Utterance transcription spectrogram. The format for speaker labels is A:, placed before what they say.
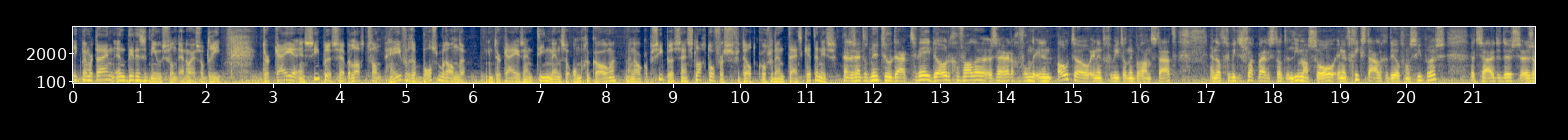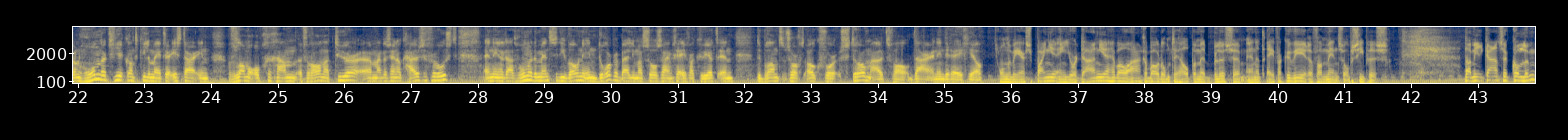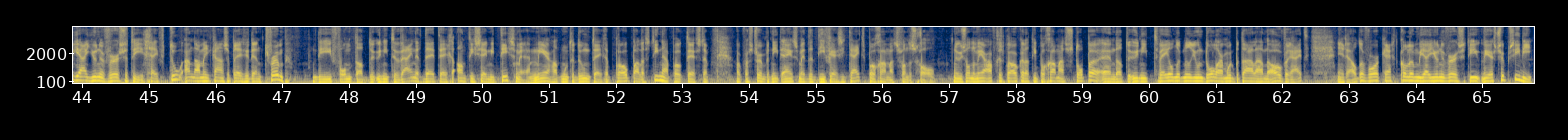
A: ik ben Martijn en dit is het nieuws van NOS op 3. Turkije en Cyprus hebben last van hevige bosbranden. In Turkije zijn tien mensen omgekomen en ook op Cyprus zijn slachtoffers, vertelt correspondent Thijs Kettenis.
B: Nou, er zijn tot nu toe daar twee doden gevallen. Ze werden gevonden in een auto in het gebied dat in brand staat. En dat gebied is vlakbij de stad Limassol in het Griekstalige deel van Cyprus. Het zuiden dus. Zo'n 100 vierkante kilometer is daar in vlammen opgegaan. Vooral natuur, eh, maar er zijn ook huizen verwoest. En inderdaad honderden mensen die wonen in dorpen bij Limassol zijn geëvacueerd. En de brand zorgt ook voor stroomuitval daar en in de regio.
A: Onder Spanje en Jordanië hebben al aangeboden om te helpen met blussen en het evacueren van mensen op Cyprus. De Amerikaanse Columbia University geeft toe aan de Amerikaanse president Trump. Die vond dat de Unie te weinig deed tegen antisemitisme... en meer had moeten doen tegen pro-Palestina-protesten. Ook was Trump het niet eens met de diversiteitsprogramma's van de school. Nu is onder meer afgesproken dat die programma's stoppen... en dat de Unie 200 miljoen dollar moet betalen aan de overheid. In ruil daarvoor krijgt Columbia University weer subsidie.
